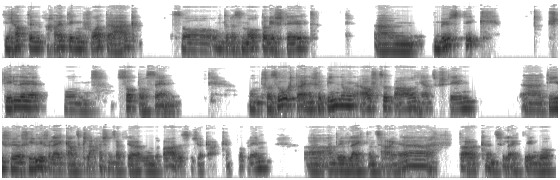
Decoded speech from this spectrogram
ich habe den heutigen Vortrag so unter das Motto gestellt, ähm, Mystik, Stille und Soto-Sein. Und versucht eine Verbindung aufzubauen, herzustellen die für viele vielleicht ganz klar ist und sagt, ja wunderbar, das ist ja gar kein Problem. Äh, andere vielleicht dann sagen, ja, da können es vielleicht irgendwo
